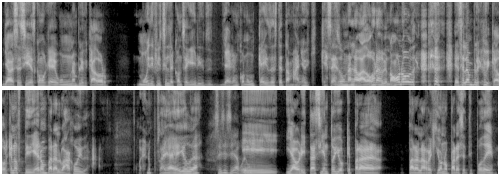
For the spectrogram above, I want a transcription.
Y a veces sí es como que un amplificador muy difícil de conseguir y llegan con un case de este tamaño y ¿qué es eso? ¿Una lavadora? No, no, es el amplificador que nos pidieron para el bajo y ah, bueno, pues allá ellos, ¿verdad? Sí, sí, sí, a huevo. Y, y ahorita siento yo que para, para la región o para ese tipo de,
